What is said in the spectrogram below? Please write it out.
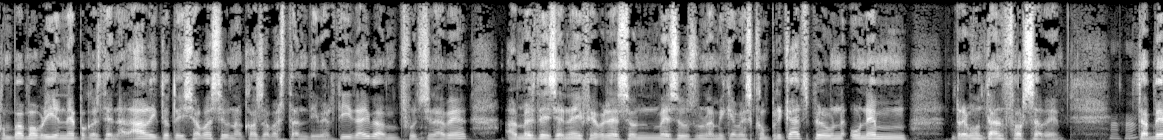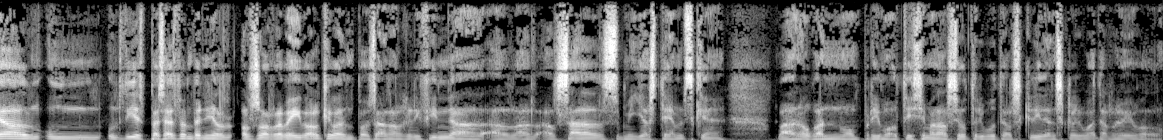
com vam obrir en èpoques de Nadal i tot això, va ser una cosa bastant divertida i vam funcionar bé. El mes de gener i febrer són mesos una mica més complicats, però ho, anem remuntant força bé. Uh -huh. També el, un, uns dies passats van venir el, els Revival que van posar en el Griffin a, a, a, a alçada dels millors temps que van, van omplir moltíssim en el seu tribut als Creedence Clearwater Revival.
